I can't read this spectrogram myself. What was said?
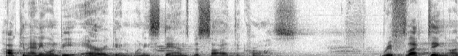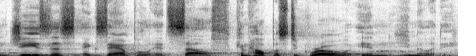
How can anyone be arrogant when he stands beside the cross? Reflecting on Jesus' example itself can help us to grow in humility.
